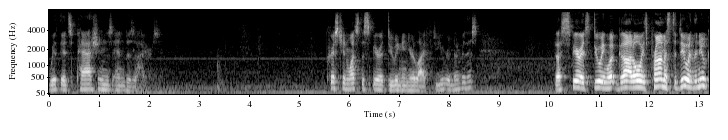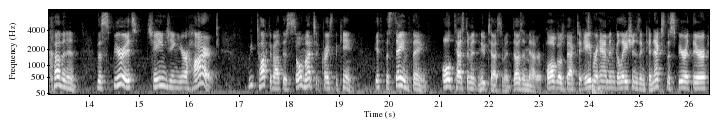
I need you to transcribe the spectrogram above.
with its passions and desires. Christian, what's the Spirit doing in your life? Do you remember this? The Spirit's doing what God always promised to do in the new covenant. The Spirit's changing your heart. We've talked about this so much at Christ the King. It's the same thing. Old Testament, New Testament, doesn't matter. Paul goes back to Abraham in Galatians and connects the Spirit there.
